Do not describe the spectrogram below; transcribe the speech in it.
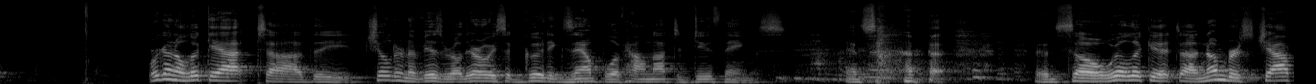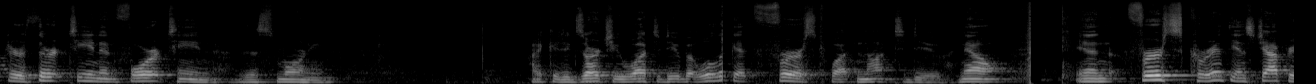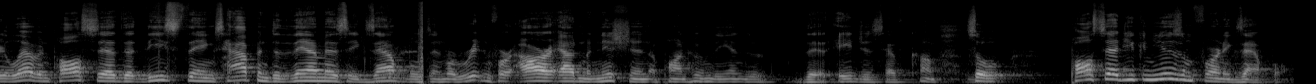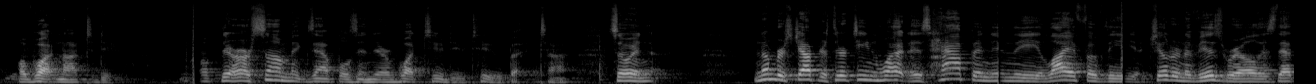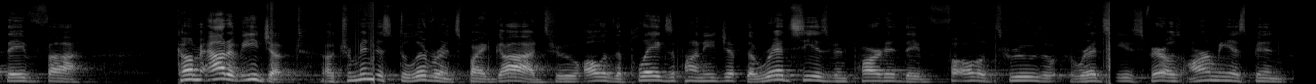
we're going to look at uh, the children of Israel. They're always a good example of how not to do things. and, so, and so we'll look at uh, Numbers chapter 13 and 14 this morning. I could exhort you what to do, but we'll look at first what not to do. Now, in 1 Corinthians chapter 11, Paul said that these things happened to them as examples and were written for our admonition upon whom the end of the ages have come. So Paul said you can use them for an example of what not to do. There are some examples in there of what to do too, but uh, so in Numbers chapter 13, what has happened in the life of the children of Israel is that they've uh, come out of Egypt, a tremendous deliverance by God through all of the plagues upon Egypt. The Red Sea has been parted. They've followed through the Red Sea. Pharaoh's army has been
